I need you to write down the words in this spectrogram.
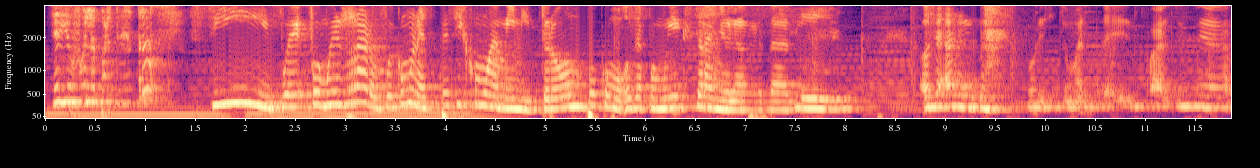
se dio fue en la parte de atrás. Sí, fue, fue muy raro, fue como una especie como de mini trompo, como, o sea, fue muy extraño, la verdad. Sí. O sea, pobrecito Mercedes, parce, o sea.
